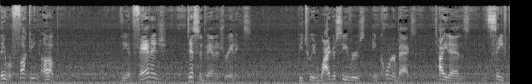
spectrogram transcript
They were fucking up the advantage disadvantage ratings between wide receivers and cornerbacks, tight ends, and safeties.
